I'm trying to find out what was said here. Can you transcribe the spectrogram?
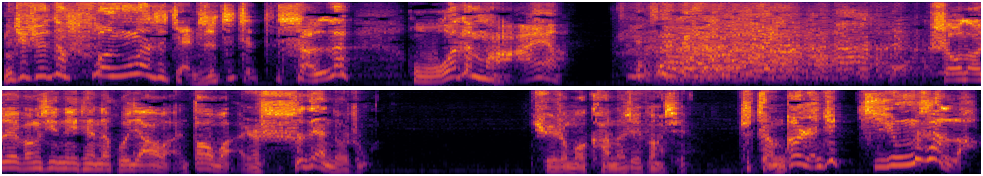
你就觉得疯了，这简直这这神了！我的妈呀！收到这封信那天他回家晚，到晚上十点多钟，徐志摩看到这封信，就整个人就精神了。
